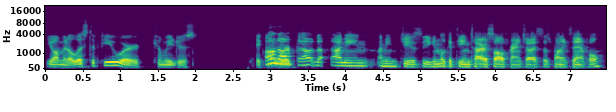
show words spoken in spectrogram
you want me to list a few, or can we just take? Oh no, no, no, I mean, I mean, geez, you can look at the entire Saw franchise as one example.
